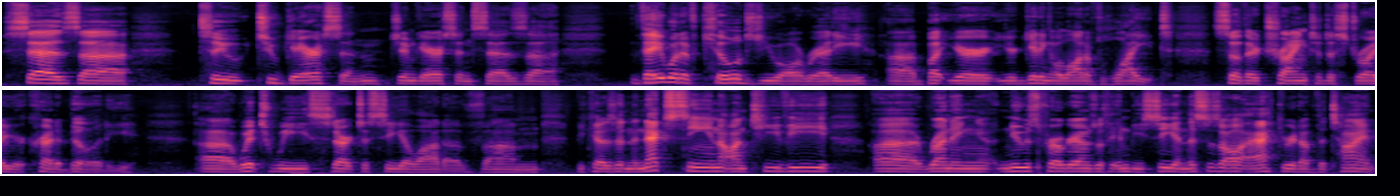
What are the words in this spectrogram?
says uh, to to Garrison, Jim Garrison says. Uh, they would have killed you already, uh, but you're you're getting a lot of light, so they're trying to destroy your credibility, uh, which we start to see a lot of. Um, because in the next scene on TV, uh, running news programs with NBC, and this is all accurate of the time,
